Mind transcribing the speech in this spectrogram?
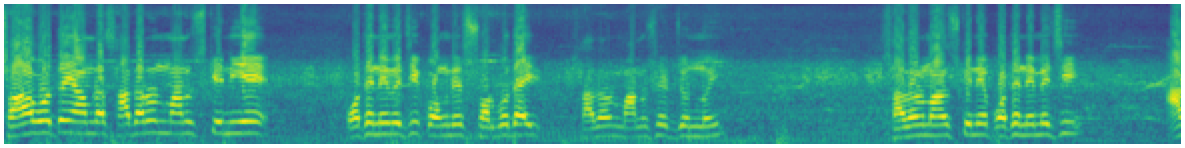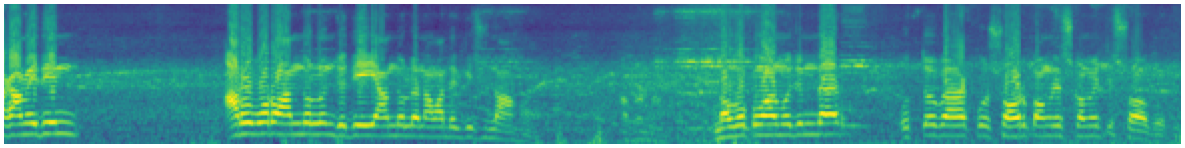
স্বভাবতই আমরা সাধারণ মানুষকে নিয়ে পথে নেমেছি কংগ্রেস সর্বদাই সাধারণ মানুষের জন্যই। সাধারণ মানুষকে নিয়ে পথে নেমেছি। আগামী দিন আরও বড় আন্দোলন যদি এই আন্দোলন আমাদের কিছু না হয়। নবকুমার মজুমদার। উত্তর ব্যারাকপুর শহর কংগ্রেস কমিটির সভাপতি।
